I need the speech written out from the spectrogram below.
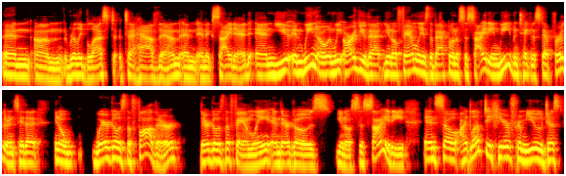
and um, really blessed to have them and, and excited. And you and we know and we argue that you know family is the backbone of society, and we even take it a step further and say that you know where goes the father, there goes the family and there goes you know society. And so i'd love to hear from you just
